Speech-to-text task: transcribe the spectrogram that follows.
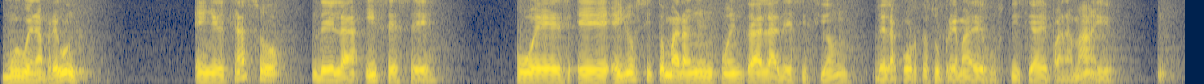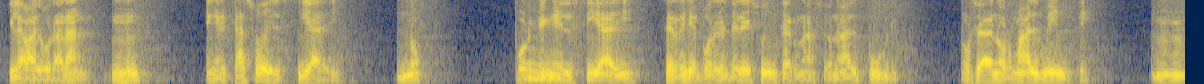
Muy buena pregunta. En el caso de la ICC, pues eh, ellos sí tomarán en cuenta la decisión de la Corte Suprema de Justicia de Panamá y, y la valorarán. En el caso del CIADI, no, porque en el CIADI se rige por el derecho internacional público, o sea, normalmente. Mm,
